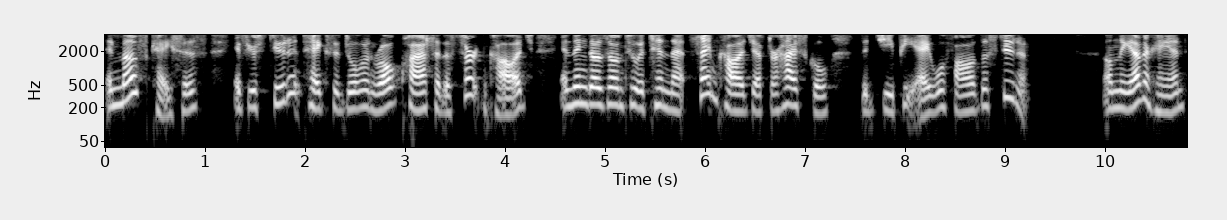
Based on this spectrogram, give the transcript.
In most cases, if your student takes a dual enrolled class at a certain college and then goes on to attend that same college after high school, the GPA will follow the student. On the other hand,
